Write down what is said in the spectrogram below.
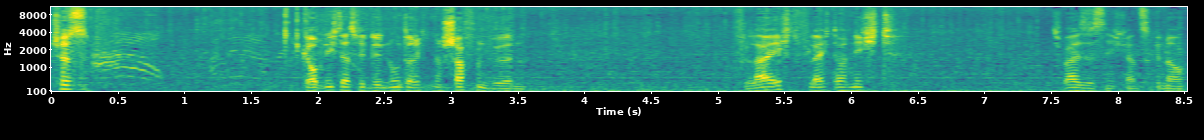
Tschüss. Ich glaube nicht, dass wir den Unterricht noch schaffen würden. Vielleicht, vielleicht auch nicht. Ich weiß es nicht ganz genau.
